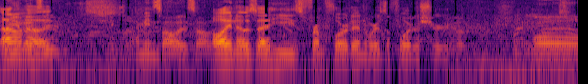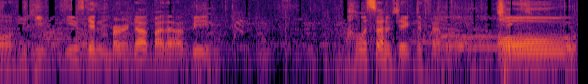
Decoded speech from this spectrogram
I don't lives know. I mean, Solid, solid. all I know is that he's from Florida and wears a Florida shirt. Oh, he, he he's getting burned up by the up B. What's up, Jake Defender? Oh, all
